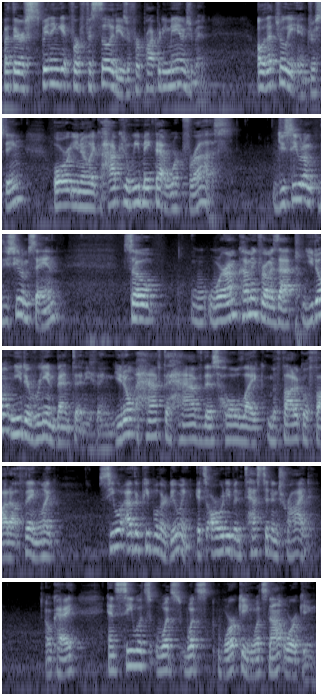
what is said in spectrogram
but they're spinning it for facilities or for property management. Oh, that's really interesting. Or you know, like how can we make that work for us? Do you see what I'm? Do you see what I'm saying? So where I'm coming from is that you don't need to reinvent anything. You don't have to have this whole like methodical thought out thing. Like see what other people are doing. It's already been tested and tried. Okay? And see what's what's what's working, what's not working.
